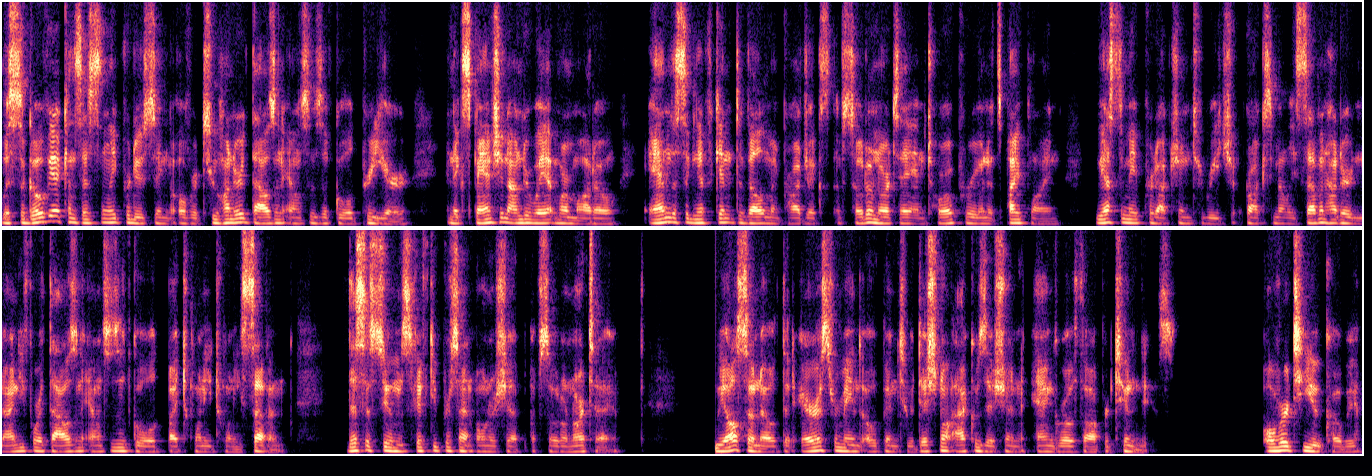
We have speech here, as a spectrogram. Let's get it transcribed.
With Segovia consistently producing over 200,000 ounces of gold per year, an expansion underway at Marmato, and the significant development projects of Soto Norte and Toroparu in its pipeline, we estimate production to reach approximately 794,000 ounces of gold by 2027. This assumes 50% ownership of Soto Norte. We also note that Aris remains open to additional acquisition and growth opportunities. Over to you, Koby.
